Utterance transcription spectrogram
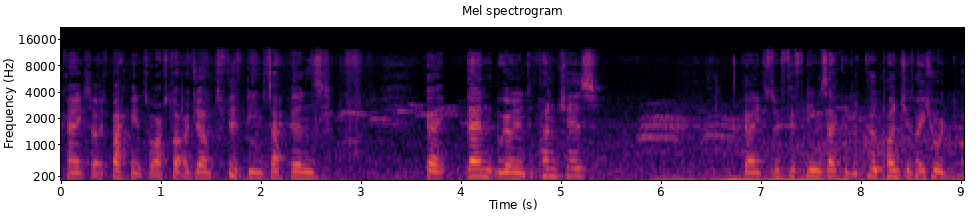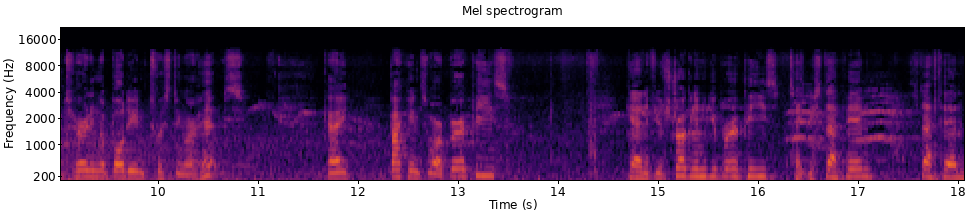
Okay, so it's back into our starter jumps, 15 seconds. Okay, then we're going into punches. Okay, so 15 seconds of good punches. Make sure we're turning our body and twisting our hips. Okay, back into our burpees. Again, if you're struggling with your burpees, take your step in, step in,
